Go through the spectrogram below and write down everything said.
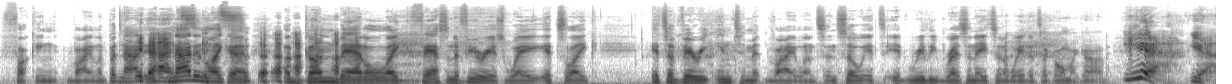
fucking violent, but not not in like a, a gun battle like Fast and the Furious way. It's like it's a very intimate violence, and so it's it really resonates in a way that's like, oh my god. Yeah, yeah.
